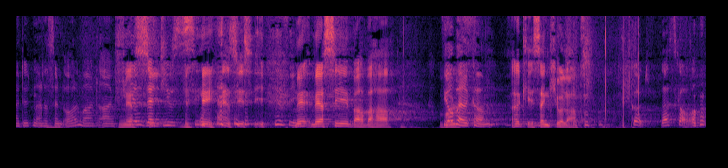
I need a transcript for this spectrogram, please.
I didn't understand all, but I feel Merci. that you see. Si, si. Mais- merci Barbara. You're welcome. Okay, thank you a lot. Good, let's go.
